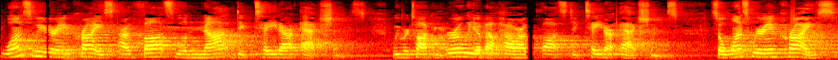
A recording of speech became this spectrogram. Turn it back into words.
Once we are in Christ, our thoughts will not dictate our actions. We were talking earlier about how our thoughts dictate our actions. So once we're in Christ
